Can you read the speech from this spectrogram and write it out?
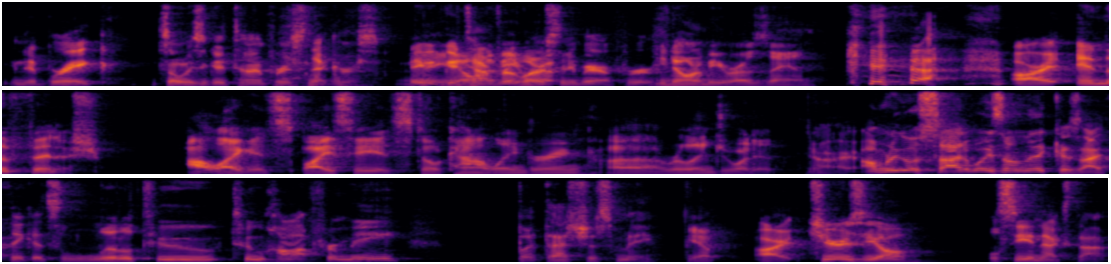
need a break, it's always a good time for a Snickers. Maybe Yeah, a good time for a Larceny Barrel Proof. You don't want to be Roseanne. All right, and the finish. I like it. It's spicy. It's still kind of lingering. Uh, really enjoyed it. All right, I'm gonna go sideways on it because I think it's a little too too hot for me, but that's just me. Yep. All right, cheers, y'all. We'll see you next time.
